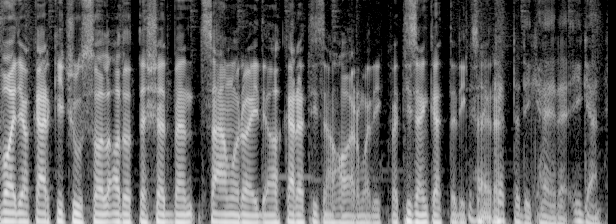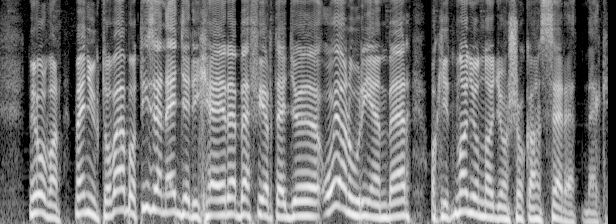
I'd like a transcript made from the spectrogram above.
vagy akár kicsúszol adott esetben számomra ide akár a 13. vagy 12. 12. helyre. helyre, igen. Na jól van, menjünk tovább. A 11. helyre befért egy ö, olyan úriember, akit nagyon-nagyon sokan szeretnek.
